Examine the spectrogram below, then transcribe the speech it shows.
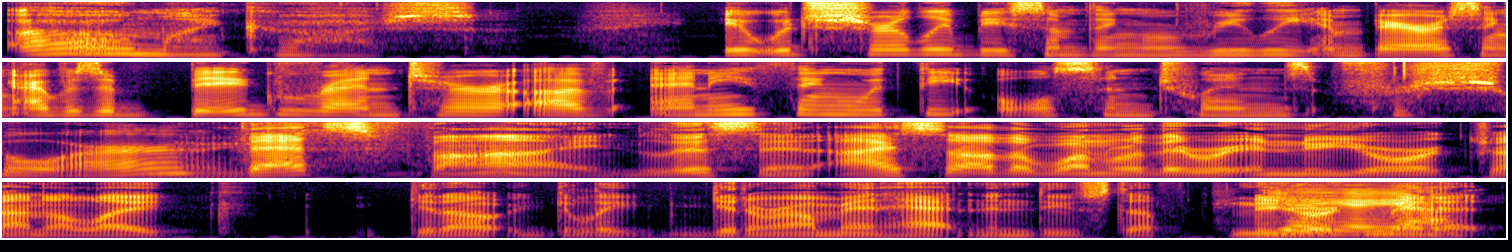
Oh my gosh. It would surely be something really embarrassing. I was a big renter of anything with the Olsen twins for sure. Nice. That's fine. Listen, I saw the one where they were in New York trying to like get out, like get around Manhattan and do stuff. New Yeah, York yeah, yeah. Minute.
